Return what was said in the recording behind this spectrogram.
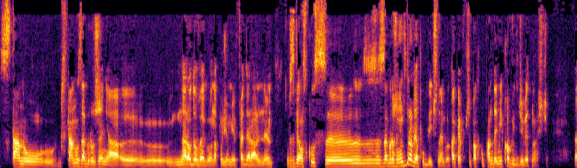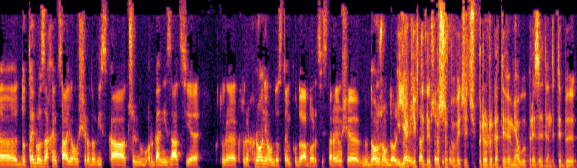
stanu, stanu zagrożenia e, narodowego na poziomie federalnym w związku z, z zagrożeniem zdrowia publicznego, tak jak w przypadku pandemii COVID-19. E, do tego zachęcają środowiska czy organizacje, które, które chronią dostępu do aborcji, starają się, dążą do liberalizacji Jakie wtedy, przepisów. proszę powiedzieć, prerogatywy miałby prezydent, gdyby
